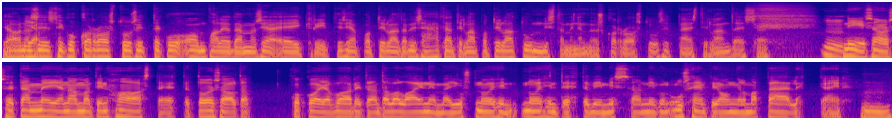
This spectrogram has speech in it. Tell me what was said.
Ja on Ja- siis niinku korostuu sitten, kun on paljon tämmöisiä ei-kriittisiä potilaita, niin se hätätilapotilaan tunnistaminen myös korostuu sitten näissä tilanteissa. Mm. Niin, se on se tämän meidän ammatin haaste, että toisaalta koko ajan vaaditaan tavallaan enemmän just noihin, noihin tehtäviin, missä on niin kuin useampi ongelma päällekkäin. Mm.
